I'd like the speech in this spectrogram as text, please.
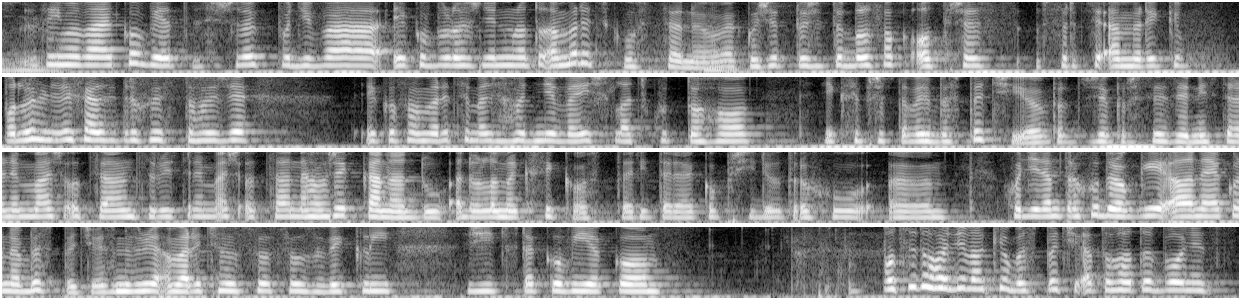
zajímavá jako věc, když člověk podívá jako vyloženě na tu americkou scénu, no. jako, že to, že to byl fakt otřes v srdci Ameriky, podle mě vychází trochu z toho, že jako v Americe máš hodně vejš laťku toho, jak si představuješ bezpečí, jo? protože prostě z jedné strany máš oceán, z druhé strany máš oceán, nahoře Kanadu a dole Mexiko, který tady jako přijdou trochu, uh, chodí tam trochu drogy, ale ne jako nebezpečí. Já si myslím, že Američané jsou, jsou zvyklí žít v takový jako pocit hodně velkého bezpečí a tohle to bylo něco, co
